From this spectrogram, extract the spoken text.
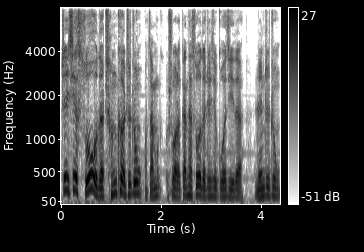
这些所有的乘客之中，咱们说了，刚才所有的这些国籍的人之中，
